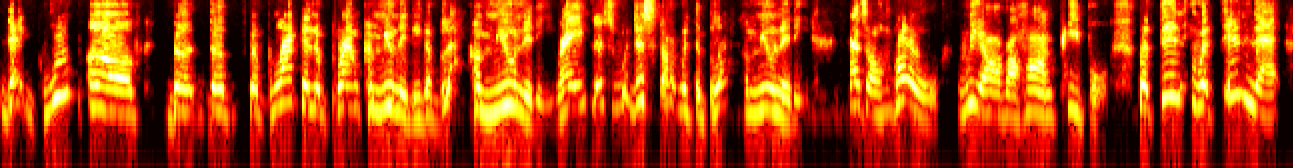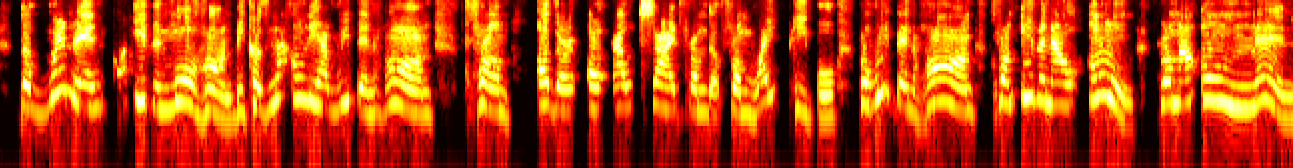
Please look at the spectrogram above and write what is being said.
that group of the the the black and the brown community, the black community, right? Let's just start with the black community. As a whole, we are a harmed people. But then within that, the women are even more harmed because not only have we been harmed from other uh, outside from the from white people but we've been harmed from even our own from our own men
